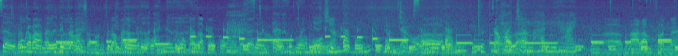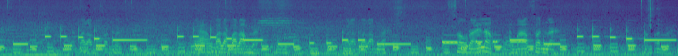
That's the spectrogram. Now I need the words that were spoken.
sở các bạn, này giới thiệu các bạn sản phẩm chính là máy giặt cuộn. Máy giặt cuộn này đây là nhá. 934 Chảo là 468 kích thước trong đó là 222 à, 35 phân này. 35 phân này. Ngang 35 35 này. 35 35 này. Sâu đáy là khoảng 3 phân này. 5 phân này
